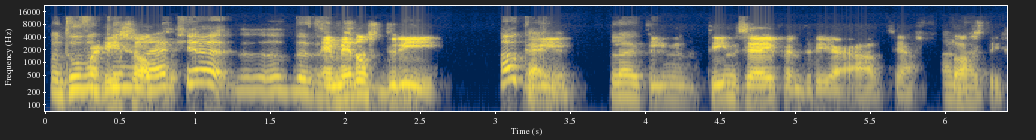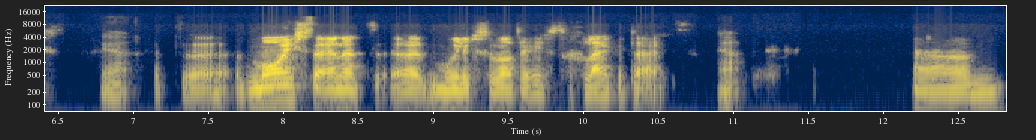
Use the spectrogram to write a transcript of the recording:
Want hoeveel kinderen heb je? Inmiddels drie. Oké. Leuk. 10, 10, 7 en 3 jaar oud. Ja, oh, fantastisch. ja. Het, uh, het, mooiste en het uh, moeilijkste wat er is tegelijkertijd. Ja. Um,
